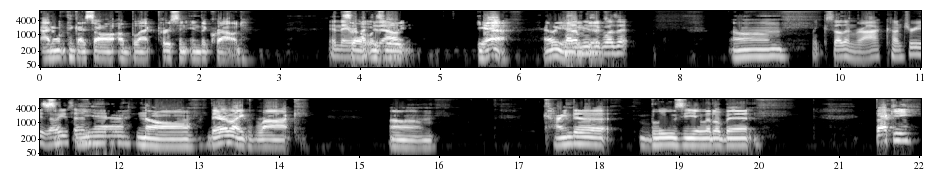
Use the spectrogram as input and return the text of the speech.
I don't think I saw a black person in the crowd. And they So it rocked was it out. really- yeah, hell yeah. what kind of music did. was it? Um, Like southern rock country? Is that what you said? Yeah, no, they're like rock, um, kind of bluesy a little bit. Becky,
